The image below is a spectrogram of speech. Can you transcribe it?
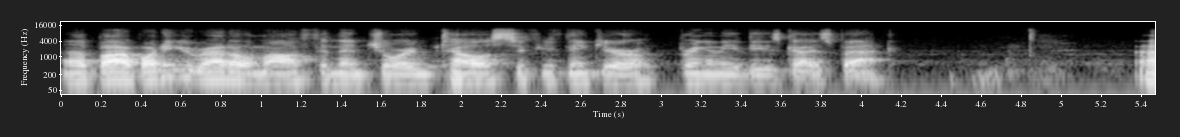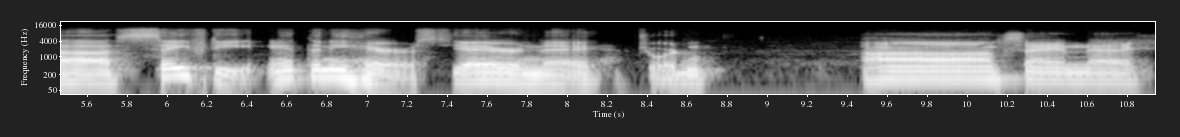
Uh, Bob, why don't you rattle them off, and then Jordan, tell us if you think you're bringing any of these guys back. Uh, safety, Anthony Harris. Yay or nay, Jordan? I'm saying nay.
